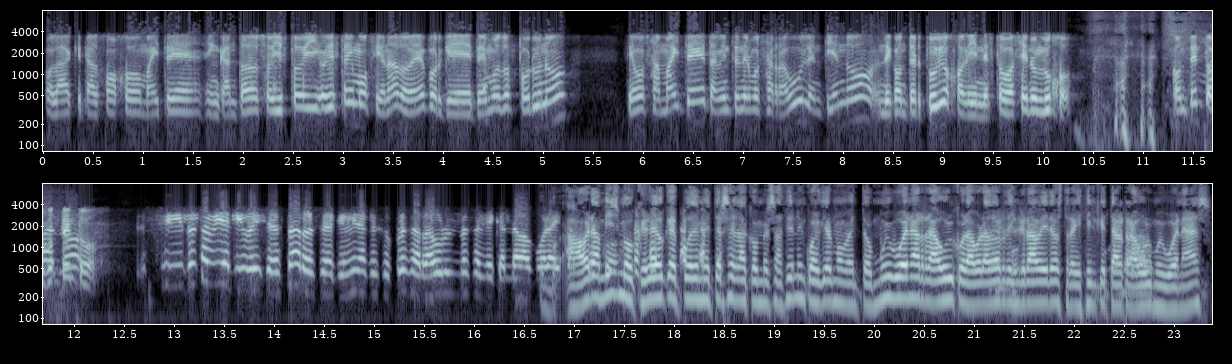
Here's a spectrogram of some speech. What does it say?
Hola, ¿qué tal, Juanjo? Maite, encantados. Hoy estoy, hoy estoy emocionado, ¿eh? Porque tenemos dos por uno. Tenemos a Maite, también tendremos a Raúl, entiendo, de Contertulio. Jolín, esto va a ser un lujo. Contento, contento. Sí, no sabía que ibais a estar, o sea que mira qué sorpresa, Raúl no sabía que andaba por ahí. Ahora mismo creo que puede meterse en la conversación en cualquier momento. Muy buenas, Raúl, colaborador de Ingrávidos. Traicil, ¿qué tal, Raúl? Muy buenas.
